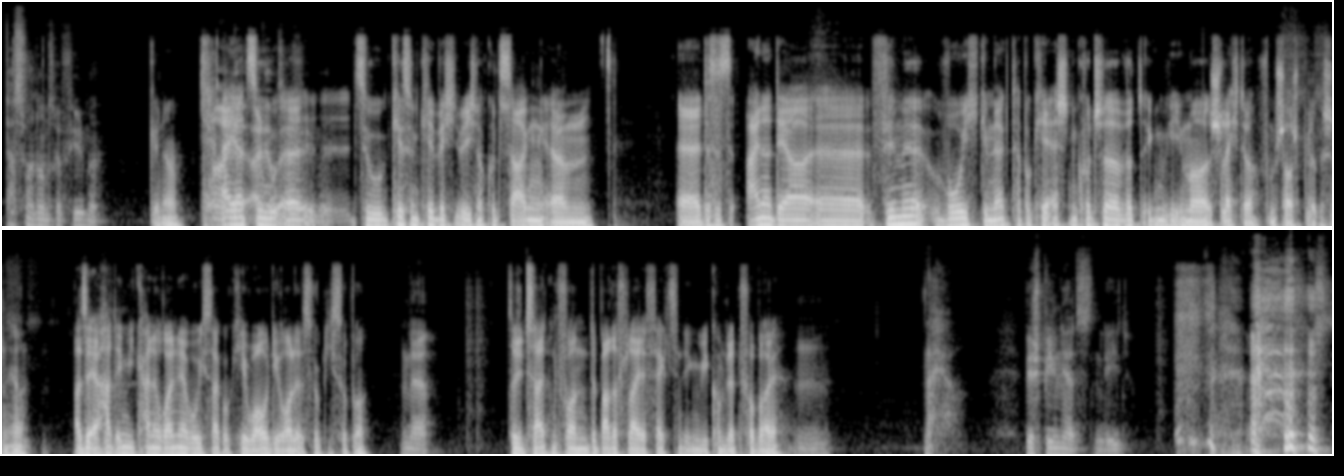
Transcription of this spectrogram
das waren unsere Filme. Genau. ah Alle- ja, zu, äh, zu Kiss und Kill will ich, will ich noch kurz sagen, ähm, äh, das ist einer der äh, Filme, wo ich gemerkt habe, okay, Ashton Kutcher wird irgendwie immer schlechter vom Schauspielerischen her. Also er hat irgendwie keine Rollen mehr, wo ich sage, okay, wow, die Rolle ist wirklich super. Ja. So die Zeiten von The Butterfly Effect sind irgendwie komplett vorbei. Naja, wir spielen jetzt ein Lied.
